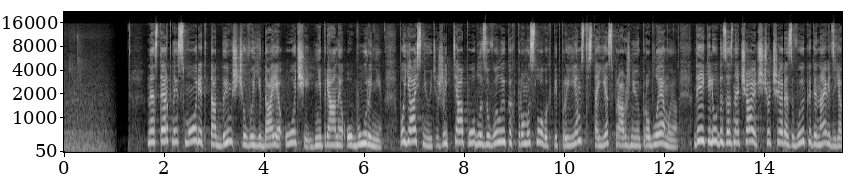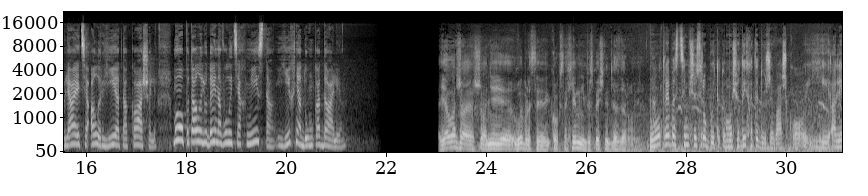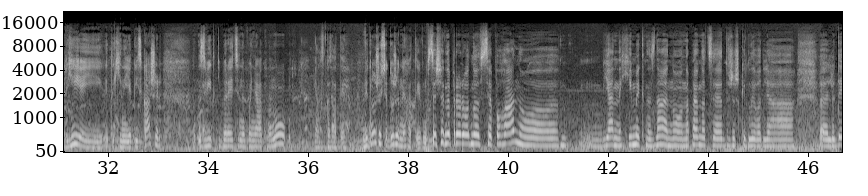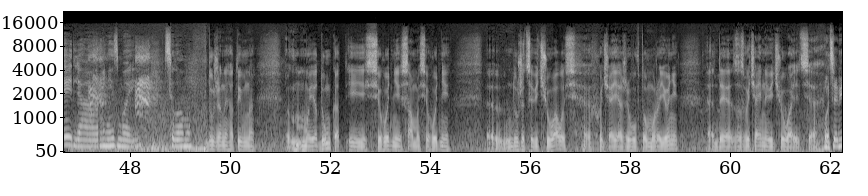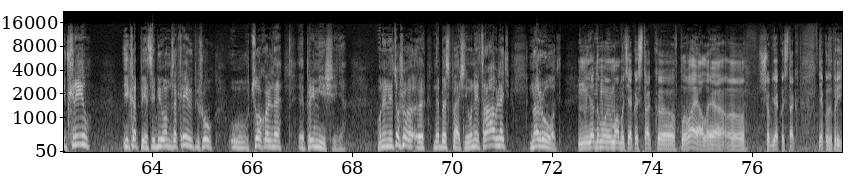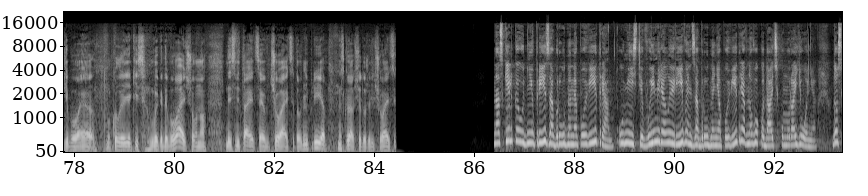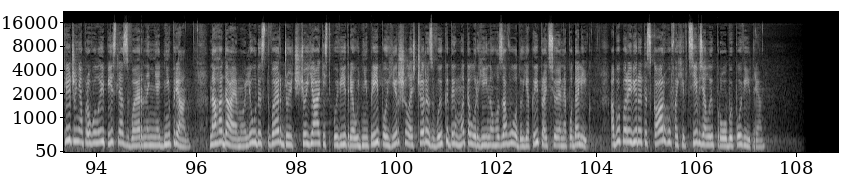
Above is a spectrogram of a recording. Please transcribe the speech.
Нестерпний сморід та дим, що виїдає очі. Дніпряни обурені. Пояснюють, життя поблизу великих промислових підприємств стає справжньою проблемою. Деякі люди зазначають, що через викиди навіть з'являється алергія та кашель. Ми опитали людей на вулицях міста. Їхня думка далі. Я вважаю, що вони виброси коксохім небезпечні для здоров'я. Ну, треба з цим щось робити, тому що дихати дуже важко. І алергія, і такий якийсь кашель, звідки береться, непонятно. Ну, як сказати, відношуся дуже негативно. Все, що неприродно, все погано. Я не хімік, не знаю, але напевно це дуже шкідливо для е, людей, для організму і в цілому. дуже негативна моя думка. І сьогодні, саме сьогодні, е, дуже це відчувалось. Е, Хоча я живу в тому районі, е, де зазвичай не відчувається. Оце відкрив і капець, і бігом закрив і пішов у цокольне приміщення. Вони не то, що небезпечні, вони травлять народ. Ну, я думаю, мабуть, якось так е, впливає, але е, щоб якось так, як у Запоріжжі буває, коли якісь викиди бувають, що воно десь вітається, відчувається, то в Дніпрі я б не сказав, що дуже відчувається. Наскільки у Дніпрі забруднене повітря? У місті виміряли рівень забруднення повітря в Новокодацькому районі. Дослідження провели після звернення дніпрян. Нагадаємо, люди стверджують, що якість повітря у Дніпрі погіршилась через викиди металургійного заводу, який працює неподалік. Аби перевірити скаргу, фахівці взяли проби повітря.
